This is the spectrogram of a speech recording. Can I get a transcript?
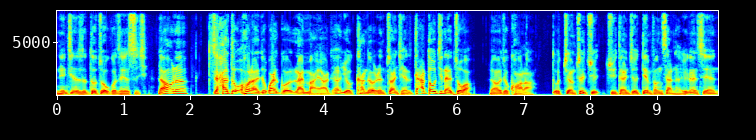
年轻的时候都做过这些事情。然后呢，这还都后来就外国来买啊，有看到有人赚钱，大家都进来做啊，然后就垮了。我讲最举举单就是电风扇了，有段时间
